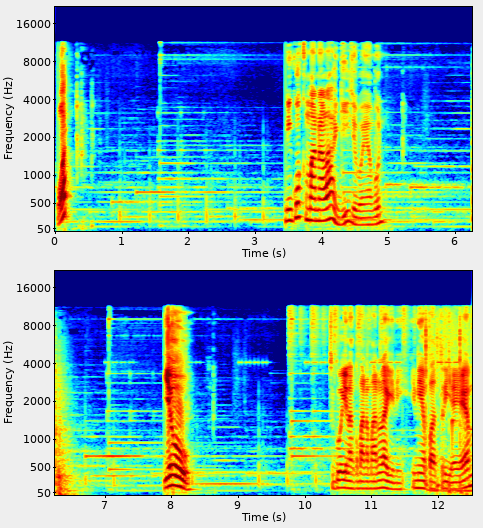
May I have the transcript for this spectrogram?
What? Ini gua ke mana lagi coba ya ampun? Yo! Terus gue hilang ke mana-mana lagi nih. Ini apa? 3 AM.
